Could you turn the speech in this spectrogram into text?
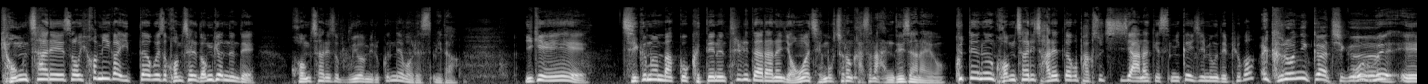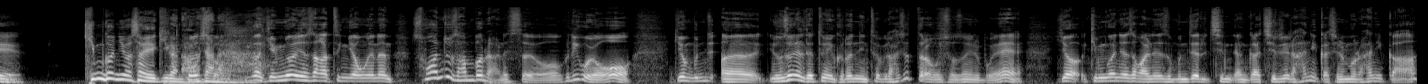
경찰에서 혐의가 있다고 해서 검찰에 넘겼는데 검찰에서 무혐의로 끝내버렸습니다. 이게 지금은 맞고 그때는 틀리다라는 영화 제목처럼 가서는 안 되잖아요. 그때는 검찰이 잘했다고 박수 치지 않았겠습니까 이재명 대표가? 그러니까 지금 어, 왜 예. 김건희 여사 얘기가. 나오잖아요. 그렇죠. 그러니까 김건희 여사 같은 경우에는 소환 조사 한 번을 안 했어요. 그리고요. 김 문제 어, 윤석열 대통령이 그런 인터뷰를 하셨더라고요. 조선일보에. 김건희 여사 관련해서 문제를 진, 그러니까 질의를 하니까 질문을 하니까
